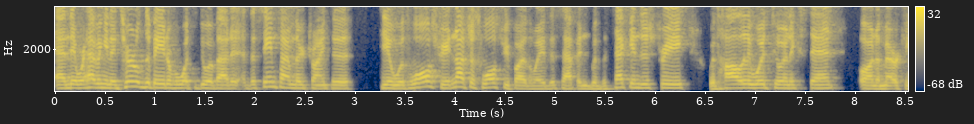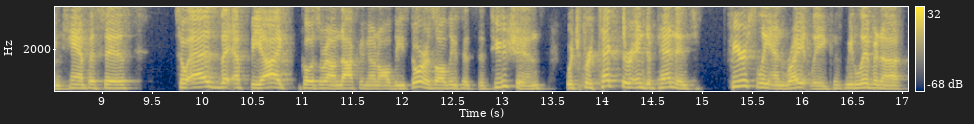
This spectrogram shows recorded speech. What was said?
and they were having an internal debate over what to do about it. At the same time, they're trying to deal with Wall Street, not just Wall Street, by the way. This happened with the tech industry, with Hollywood to an extent, on American campuses. So as the FBI goes around knocking on all these doors, all these institutions, which protect their independence fiercely and rightly, because we live in a,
